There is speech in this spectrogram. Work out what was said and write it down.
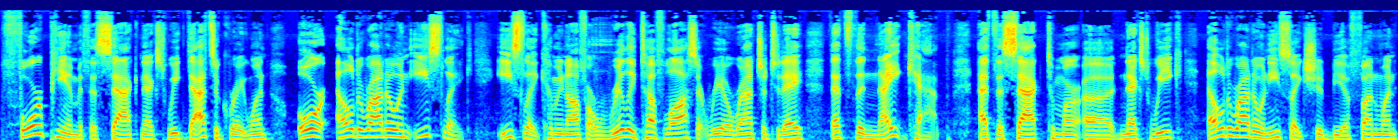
4 p.m. at the SAC next week. That's a great one. Or El Dorado and Eastlake. Eastlake coming off a really tough loss at Rio Rancho today. That's the nightcap at the SAC tomorrow uh, next week. El Dorado and Eastlake should be a fun one.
